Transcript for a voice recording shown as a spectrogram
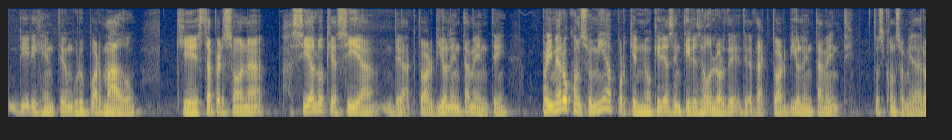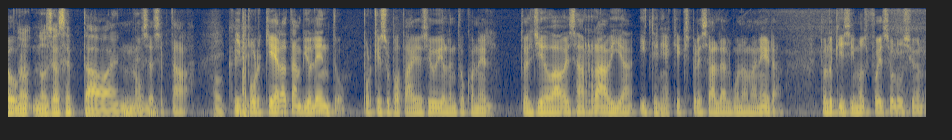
dirigente de un grupo armado, que esta persona hacía lo que hacía de actuar violentamente. Primero consumía porque no quería sentir ese dolor de, de, actuar violentamente. Entonces consumía droga. No, no se aceptaba. En, no se aceptaba. ¿Y por qué era tan violento? Porque su papá había sido violento con él. Entonces él llevaba esa rabia y tenía que expresarla de alguna manera. Entonces lo que hicimos fue solucionar,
